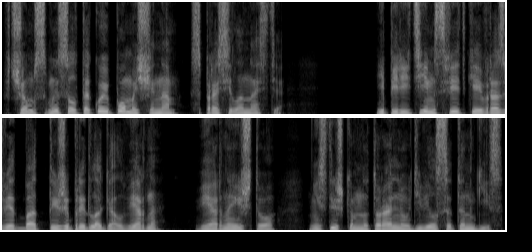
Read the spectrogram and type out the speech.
В чем смысл такой помощи нам? спросила Настя. И перейти им с Федькой в разведбат ты же предлагал, верно? Верно, и что? Не слишком натурально удивился Тенгиз.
